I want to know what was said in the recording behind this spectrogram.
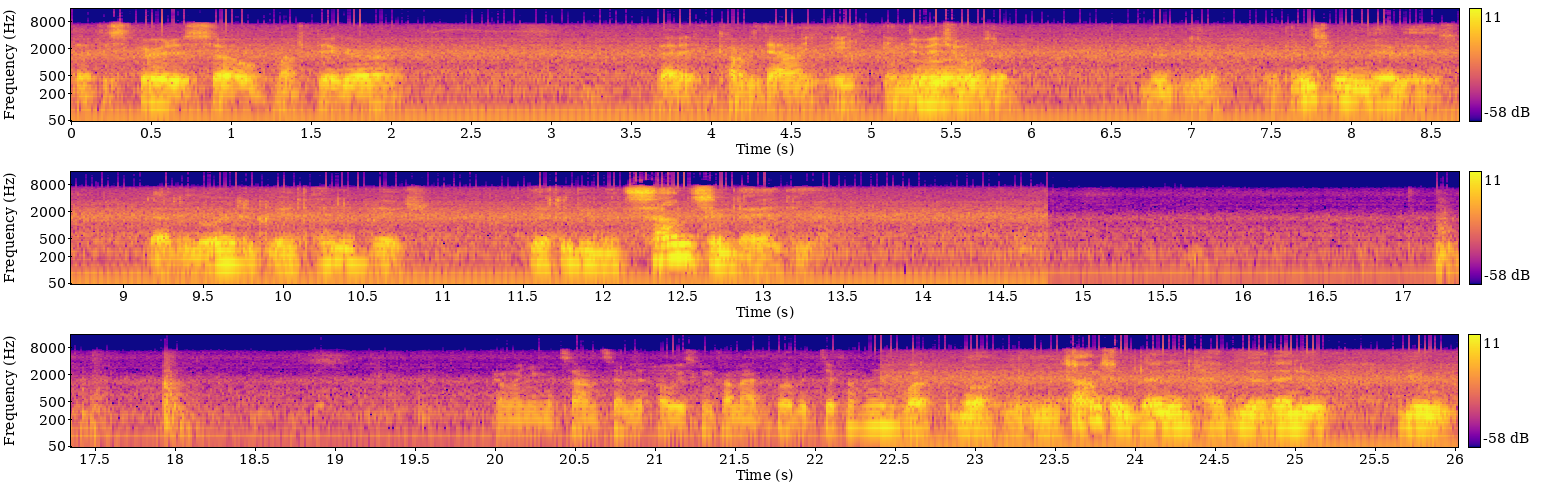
That the spirit is so much bigger that it comes down each individual. the, the, the principle there is that in order to create any bridge, you have to be with some similar idea. It always can come out a little bit differently. What? No, mitzamtzim, then it you, then you you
